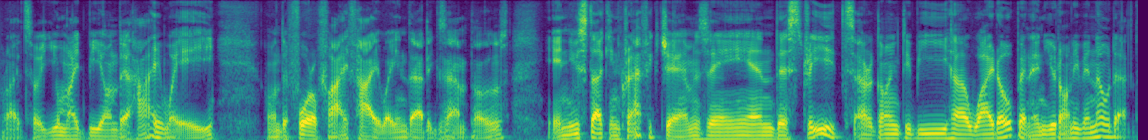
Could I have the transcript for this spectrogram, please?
right? So you might be on the highway, on the 405 highway in that example, and you're stuck in traffic jams, and the streets are going to be uh, wide open, and you don't even know that.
